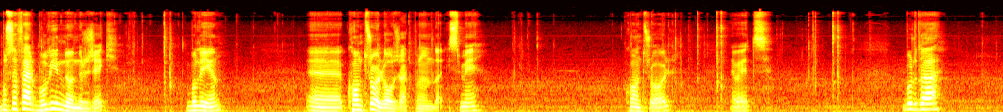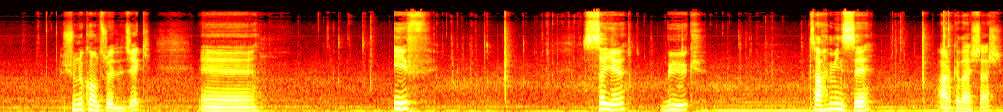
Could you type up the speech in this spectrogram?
bu sefer boolean döndürecek. Boolean ee, kontrol olacak bunun da ismi. Kontrol. Evet. Burada şunu kontrol edecek. Ee, if sayı büyük tahminse arkadaşlar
